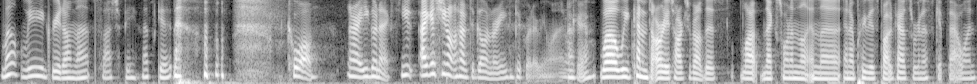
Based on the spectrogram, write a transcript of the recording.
Well, we agreed on that, so that should be that's good. cool. All right, you go next. You, I guess you don't have to go in order. You can pick whatever you want. Okay. Well, we kind of already talked about this lot, next one in the in the in a previous podcast. We're gonna skip that one.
